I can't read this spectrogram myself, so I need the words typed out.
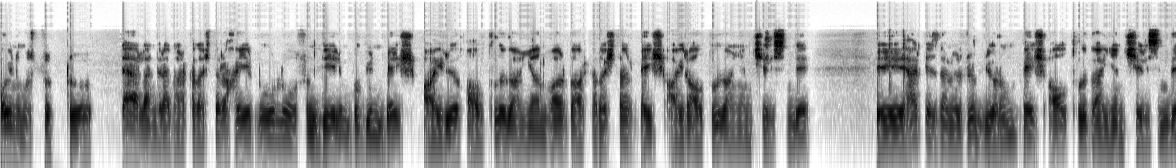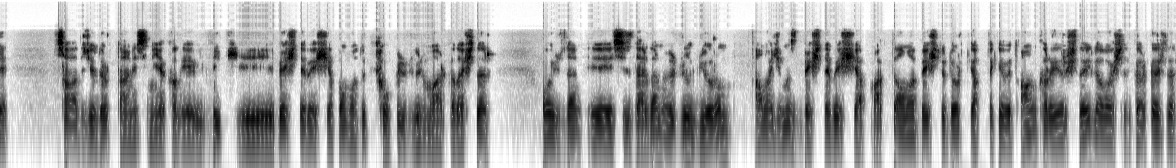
oyunumuz tuttu. Değerlendiren arkadaşlara hayırlı uğurlu olsun diyelim. Bugün 5 ayrı altılı ganyan vardı arkadaşlar. 5 ayrı altılı ganyan içerisinde e, herkesten özür diliyorum. 5 altılı ganyan içerisinde sadece 4 tanesini yakalayabildik. 5'te 5 yapamadık. Çok üzgünüm arkadaşlar. O yüzden e, sizlerden özür diliyorum. Amacımız 5'te 5 yapmaktı ama 5'te 4 yaptık. Evet Ankara yarışlarıyla başladık arkadaşlar.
